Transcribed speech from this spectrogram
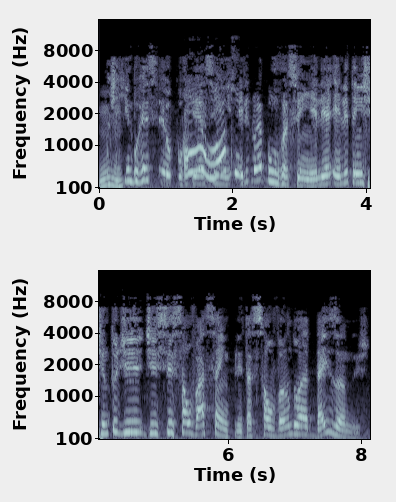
Uhum. Acho que emburreceu, porque É, o assim, Loki- ele não é burro, assim, ele, ele tem instinto de, de se salvar sempre. Ele tá se salvando há 10 anos.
